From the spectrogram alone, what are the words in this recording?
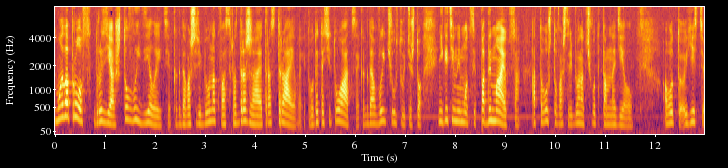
Мой вопрос, друзья, что вы делаете, когда ваш ребенок вас раздражает, расстраивает? Вот эта ситуация, когда вы чувствуете, что негативные эмоции поднимаются от того, что ваш ребенок чего-то там наделал. А вот есть,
